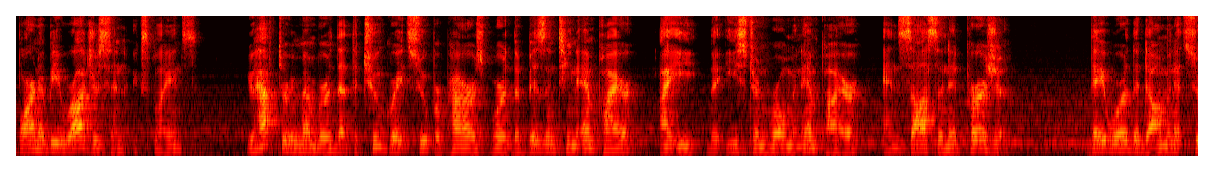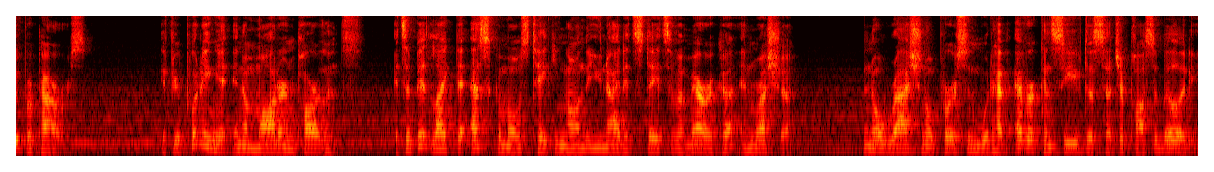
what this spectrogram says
Barnaby Rogerson explains, you have to remember that the two great superpowers were the Byzantine Empire, i.e. the Eastern Roman Empire, and Sassanid Persia. They were the dominant superpowers. If you're putting it in a modern parlance, it's a bit like the Eskimos taking on the United States of America and Russia. No rational person would have ever conceived of such a possibility.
